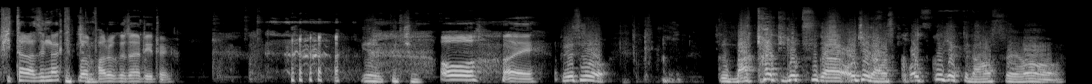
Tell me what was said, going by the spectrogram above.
비타가 생각했던 그쵸. 바로 그 자리를. 예, 그쵸. 어, 네. 그래서 그 마카 디럭스가 어제 나왔, 엊그저께 나왔어요.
